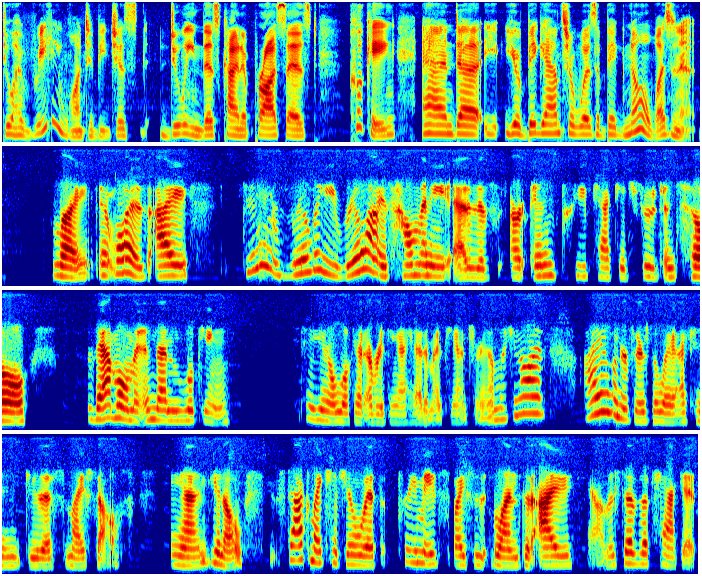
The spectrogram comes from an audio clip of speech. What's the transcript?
Do I really want to be just doing this kind of processed cooking? And uh, your big answer was a big no, wasn't it? Right, it was. I didn't really realize how many additives are in prepackaged food until that moment and then looking, taking a look at everything I had in my pantry. And I'm like, you know what? I wonder if there's a way I can do this myself. And, you know, stock my kitchen with pre-made spices blends that I have instead of the packet.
